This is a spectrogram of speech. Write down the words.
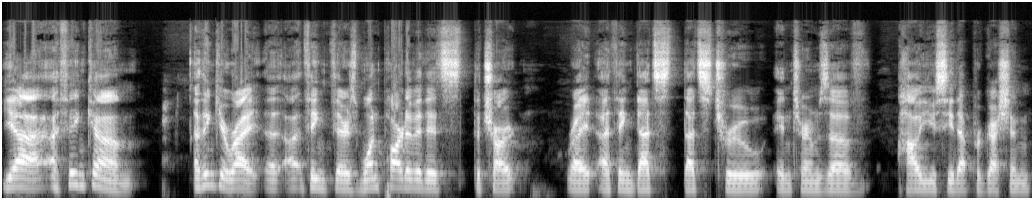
Yeah, I think um, I think you're right. Uh, I think there's one part of it. It's the chart, right? I think that's that's true in terms of how you see that progression.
